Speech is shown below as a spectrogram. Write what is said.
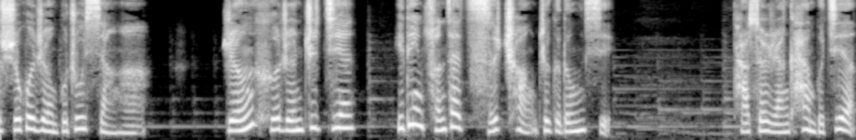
时会忍不住想啊，人和人之间一定存在磁场这个东西。它虽然看不见、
